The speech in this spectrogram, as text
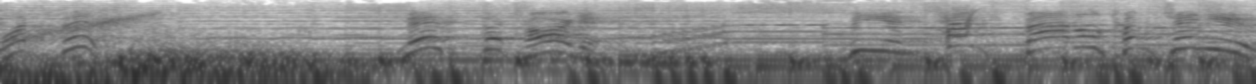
What's this? Missed the target. The intense battle continues.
